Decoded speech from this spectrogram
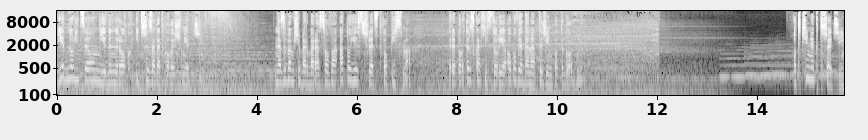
Jedno liceum, jeden rok i trzy zagadkowe śmierci. Nazywam się Barbara Sowa, a to jest Śledztwo Pisma. Reporterska historia opowiadana tydzień po tygodniu. Odcinek trzeci.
